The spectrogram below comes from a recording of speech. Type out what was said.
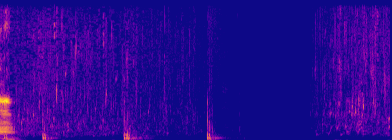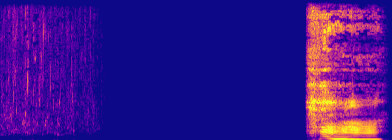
Huh. Huh. Huh.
